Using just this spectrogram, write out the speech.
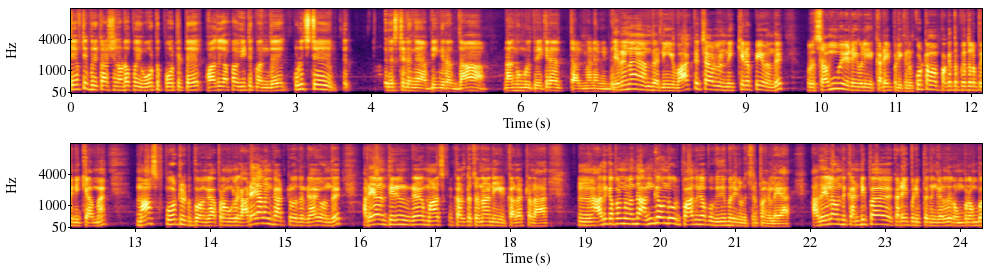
சேஃப்டி ப்ரிகாஷனோட போய் ஓட்டு போட்டுட்டு பாதுகாப்பாக வீட்டுக்கு வந்து குளிச்சுட்டு ரெஸ்ட் எடுங்க அப்படிங்கிறது தான் நாங்க உங்களுக்கு வைக்கிற தாழ்மையான வேண்டும் என்னன்னா அந்த நீங்க வாக்குச்சாவடியில் நிக்கிறப்பே வந்து ஒரு சமூக இடைவெளியை கடைபிடிக்கணும் கூட்டமா பக்கத்து பக்கத்துல போய் நிக்காம மாஸ்க் போட்டுட்டு போங்க. அப்புறம் உங்களுக்கு அடையாளம் காட்டுவதற்காக வந்து அடையாளம் தெரியுறதுக்காக மாஸ்க் கழட்ட சொன்னா நீங்க கலட்டலாம் அதுக்கப்புறமா வந்து அங்க வந்து ஒரு பாதுகாப்பு விதிமுறைகள் வச்சிருப்பாங்க இல்லையா? அதையெல்லாம் வந்து கண்டிப்பா கடைபிடிப்பதுங்கிறது ரொம்ப ரொம்ப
